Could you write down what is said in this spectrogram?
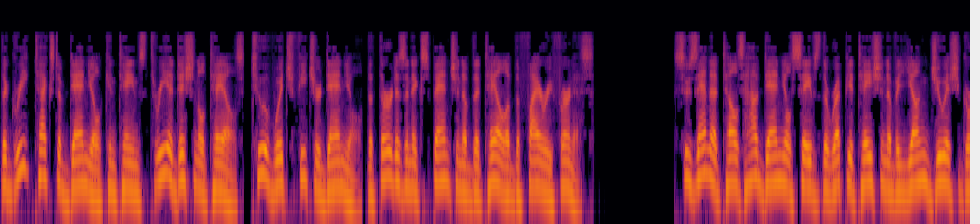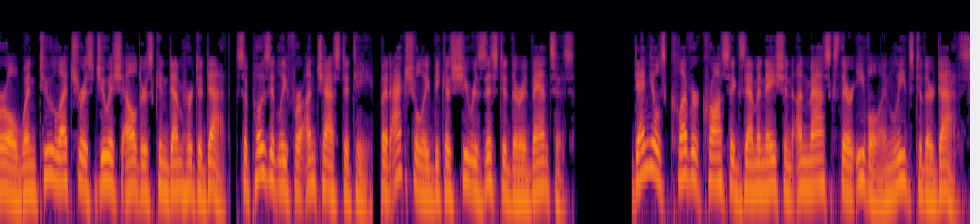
The Greek text of Daniel contains three additional tales, two of which feature Daniel the third is an expansion of the tale of the fiery furnace. Susanna tells how Daniel saves the reputation of a young Jewish girl when two lecherous Jewish elders condemn her to death, supposedly for unchastity, but actually because she resisted their advances. Daniel's clever cross-examination unmasks their evil and leads to their deaths.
